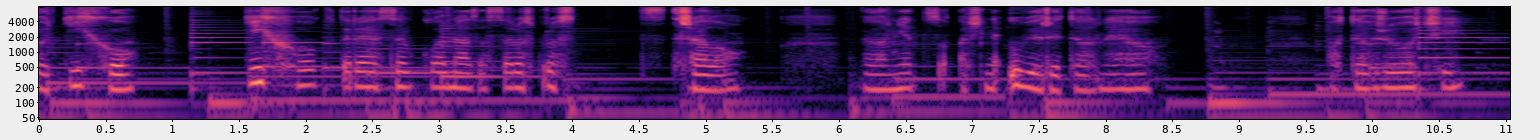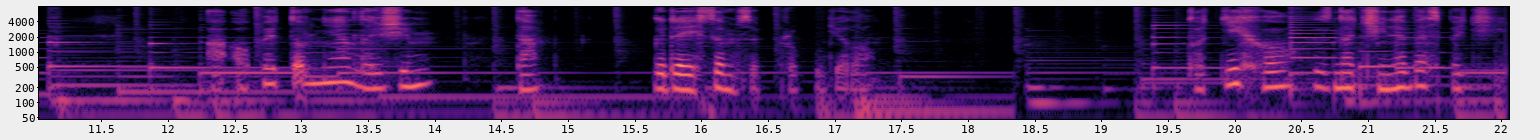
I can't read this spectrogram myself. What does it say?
To ticho, ticho, které se kolem nás zase rozprostřelo, bylo něco až neuvěřitelného. Otevřu oči opětovně ležím tam, kde jsem se probudila. To ticho značí nebezpečí.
